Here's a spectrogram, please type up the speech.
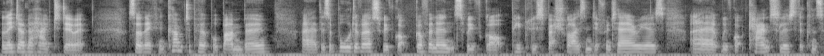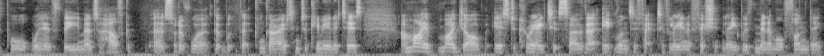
and they don't know how to do it. So they can come to Purple Bamboo. Uh, there's a board of us. We've got governance. We've got people who specialise in different areas. Uh, we've got counsellors that can support with the mental health uh, sort of work that that can go out into communities. And my my job is to create it so that it runs effectively and efficiently with minimal funding.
